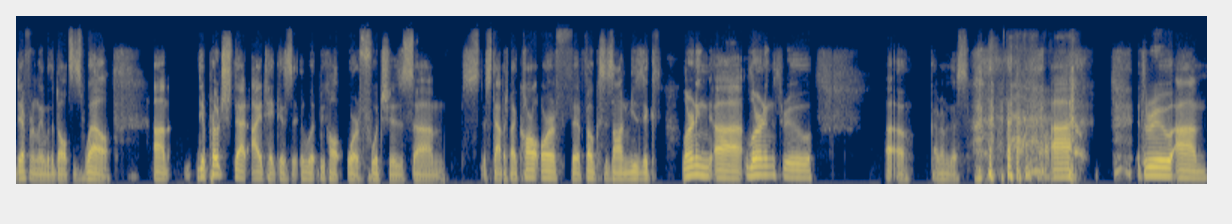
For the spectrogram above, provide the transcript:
differently with adults as well. Um, the approach that i take is what we call Orff which is um, established by Carl Orff that focuses on music learning, uh, learning through. Uh oh, gotta remember this. uh, through um,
